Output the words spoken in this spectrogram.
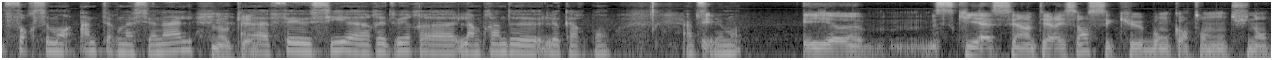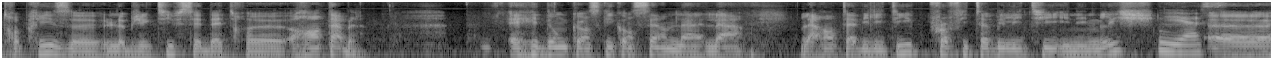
forcément international okay. Euh, fait aussi réduire l'empreinte de le carbone. Absolument. Et Et ce qui est assez intéressant, c'est que bon, quand on monte une entreprise, l'objectif c'est d'être rentable. Et donc, en ce qui concerne la, la, la rentability, profitability in English, euh,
